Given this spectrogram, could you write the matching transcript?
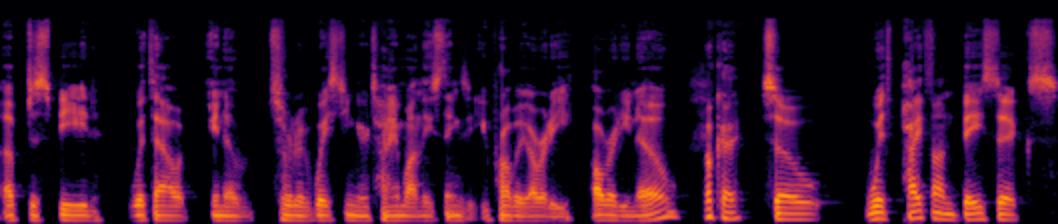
up to speed without, you know, sort of wasting your time on these things that you probably already already know. Okay. So with Python basics,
